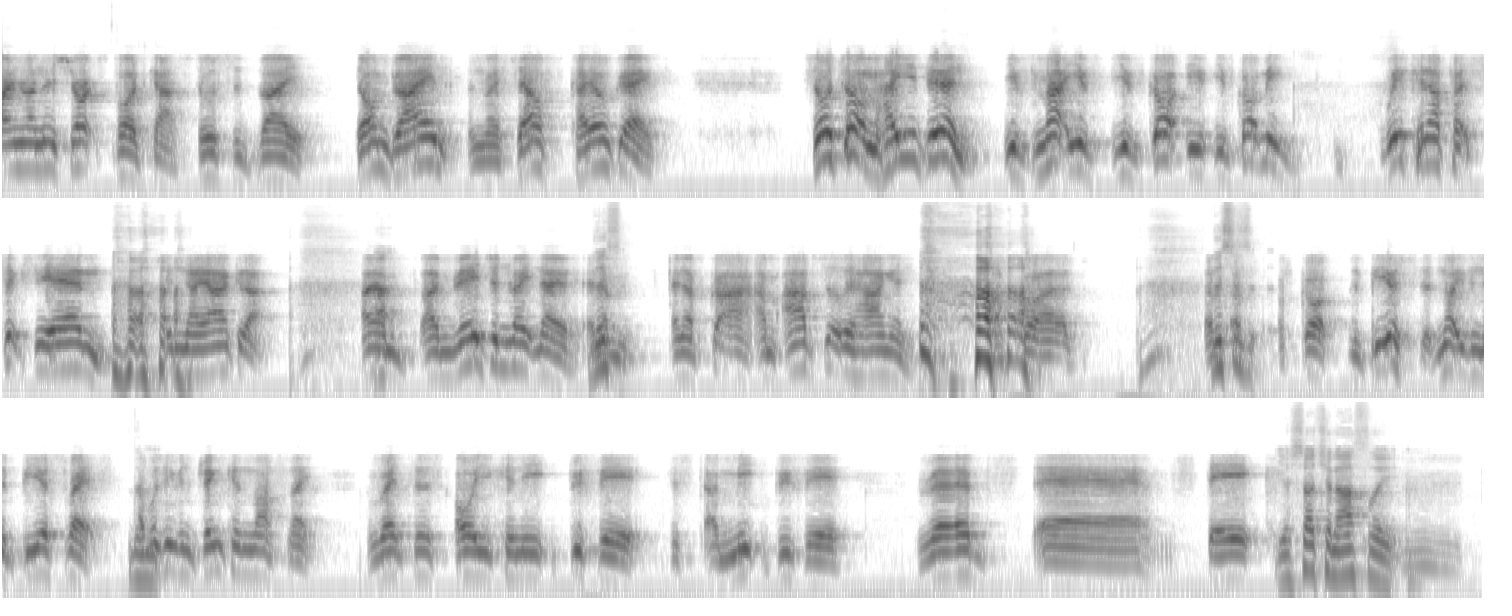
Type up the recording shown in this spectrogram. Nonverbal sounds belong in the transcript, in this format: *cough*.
24 of the Running Shorts podcast, hosted by Tom Bryan and myself, Kyle Gregg. So, Tom, how you doing? You've met, you've you've got you, you've got me waking up at 6 a.m. *laughs* in Niagara. I am uh, I'm raging right now, and This- I'm and I've got I'm absolutely hanging. *laughs* I've got a, I've, This is- I've, I've got the beer, not even the beer sweats. I wasn't even drinking last night. We went to this all-you-can-eat buffet, just a meat buffet, ribs, uh, steak, You're such an athlete.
